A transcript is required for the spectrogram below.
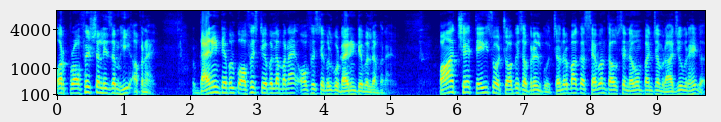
और प्रोफेशनलिज्म ही अपनाएँ। डाइनिंग टेबल को ऑफ़िस टेबल न बनाएँ, ऑफ़िस टेबल को डाइनिंग टेबल न बनाएँ। पाँच छः तेईस और चौबीस अप्रैल को चंद्रमा का सेवंथ हाउस से नवम पंचम राजयोग रहेगा,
